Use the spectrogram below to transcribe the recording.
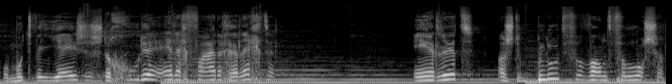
ontmoeten we Jezus, de goede en rechtvaardige rechter. In Rut als de bloedverwant verlosser.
